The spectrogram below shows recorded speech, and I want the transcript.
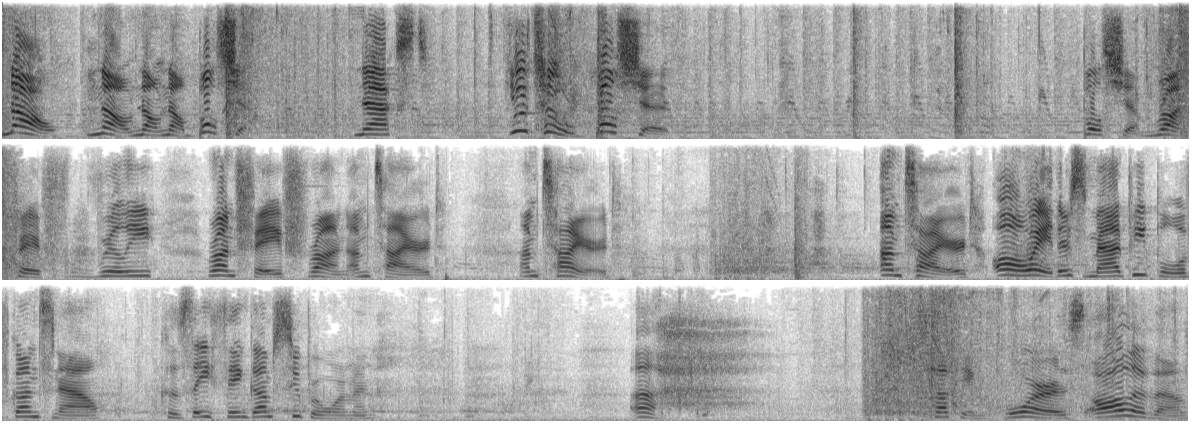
No! No, no, no! Bullshit! Next! You too! Bullshit! Bullshit! Run, Faith! Really? Run, Faith! Run! I'm tired. I'm tired. I'm tired. Oh, wait, there's mad people with guns now. Because they think I'm Superwoman. Ugh fucking whores. All of them.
